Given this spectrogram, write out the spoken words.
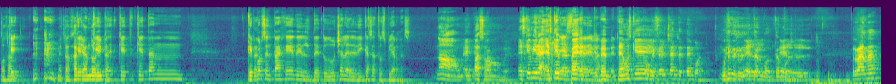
O sea, ¿Qué, me estás qué- hackeando qué ahorita. qué, qué tan... ¿Qué porcentaje del, de tu ducha le dedicas a tus piernas? No, un, Eh, un pasón, güey. Es que mira, es que Es- pe- eh, pe- pe- tenemos Como que... dice el Chente Tembol. El, Tembol, Tembol. el Rana,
